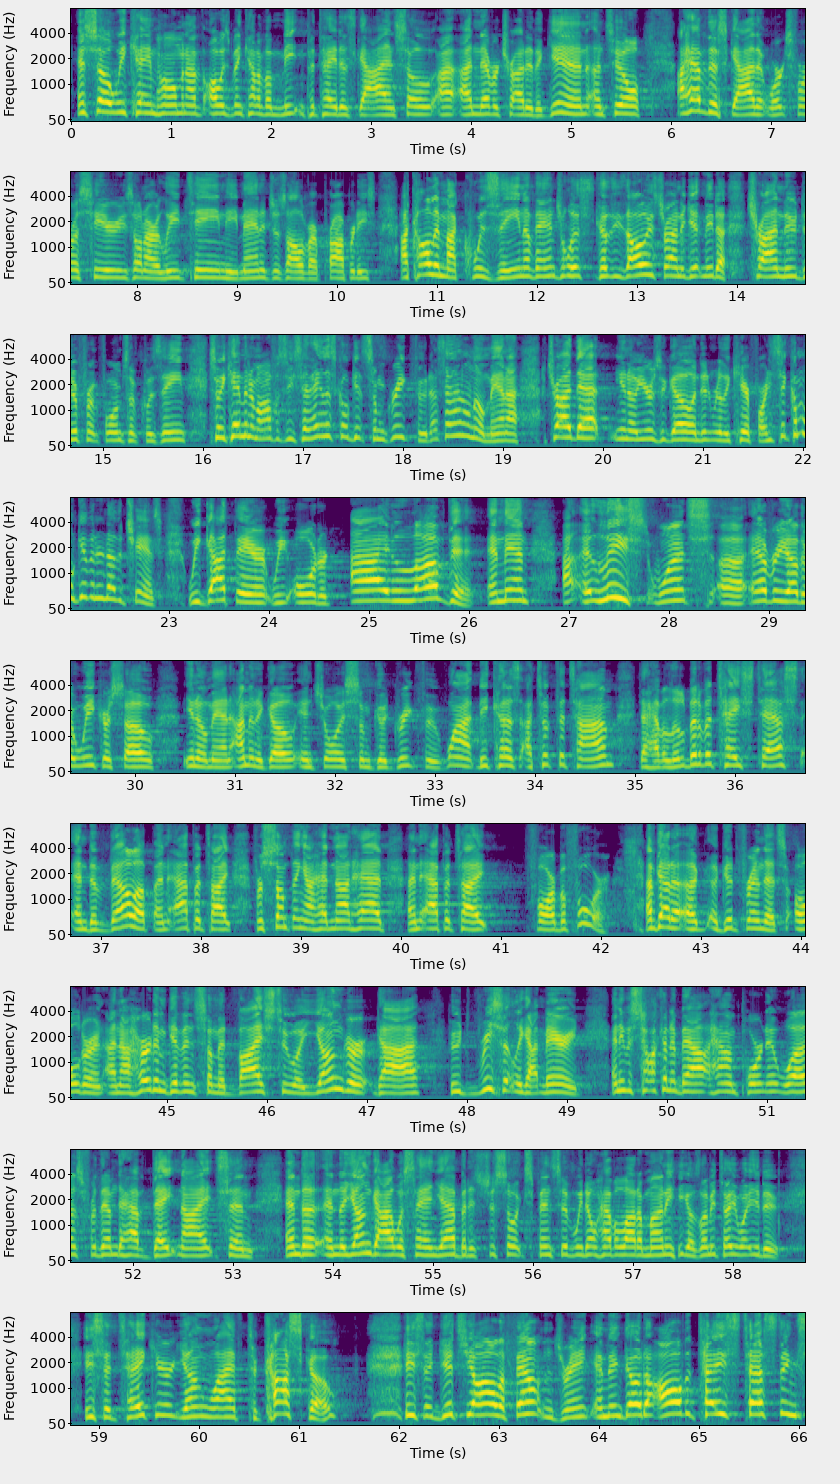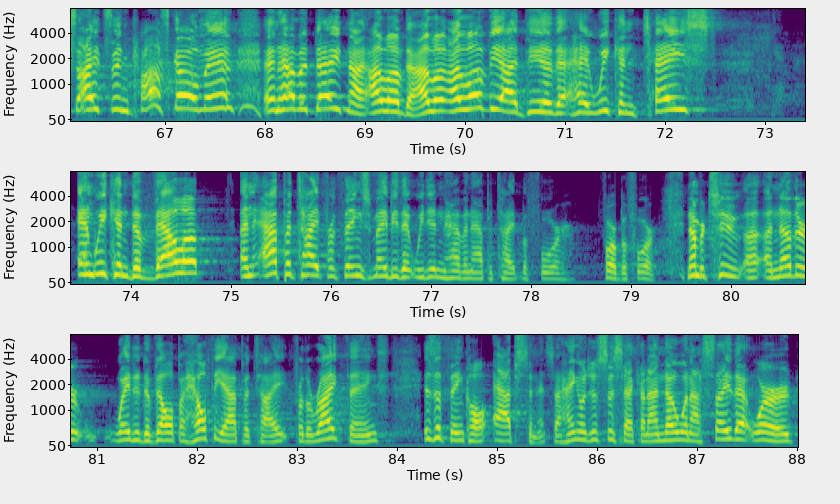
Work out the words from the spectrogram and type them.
And so we came home, and I've always been kind of a meat and potatoes guy, and so I, I, never tried it again until I have this guy that works for us here. He's on our lead team, he manages all of our properties. I call him my cuisine evangelist because he's always trying to get me to try new, different forms of cuisine. So he came into my office, he said, Hey, let's go get some Greek food. I said, I don't know, man. I, I tried that, you know, years ago and didn't really care for it. He said, Come on, give it another chance. We got there, we ordered. I loved it. And then uh, at least once uh, every other week or so, you know, man, I'm going to go enjoy some good Greek food. Why? Because I took the time to have a little bit of a taste test and develop an appetite for something I had not had an appetite for before. I've got a, a, a good friend that's older, and, and I heard him giving some advice to a younger guy who recently got married. And he was talking about how important it was for them to have date nights. And, and, the, and the young guy was saying, Yeah, but it's just so expensive. We don't have a lot of money. He goes, Let me tell you what you do. He said, Take your young wife to Costco. He said, Get y'all a fountain drink and then go to all the taste testing sites in Costco, man, and have a date night. I love that. I, lo- I love the idea that, hey, we can taste and we can develop an appetite for things maybe that we didn't have an appetite before for before. Number two, uh, another way to develop a healthy appetite for the right things is a thing called abstinence. Now, hang on just a second. I know when I say that word,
